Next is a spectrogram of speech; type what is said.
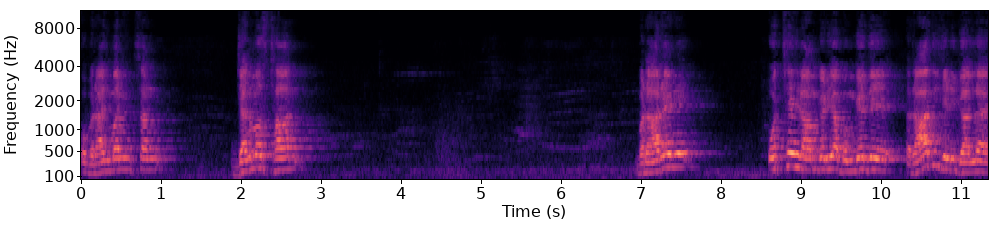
ਉਹ ਬਿਰਾਜਮਾਨ ਸਨ, ਜਨਮ ਸਥਾਨ ਬਣਾ ਰਹੇ ਨੇ। ਉੱਥੇ ਹੀ ਰਾਮਗੜੀਆ ਬੁੰਗੇ ਦੇ ਰਾਹ ਦੀ ਜਿਹੜੀ ਗੱਲ ਹੈ,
